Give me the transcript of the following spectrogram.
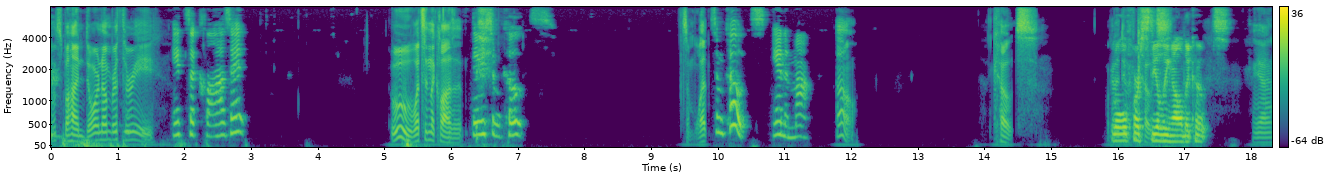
What's behind door number three? It's a closet. Ooh, what's in the closet? There's some coats. Some what? Some coats. And a mop. Oh. Coats. What can I do Roll for coats? stealing all the coats. Yeah.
